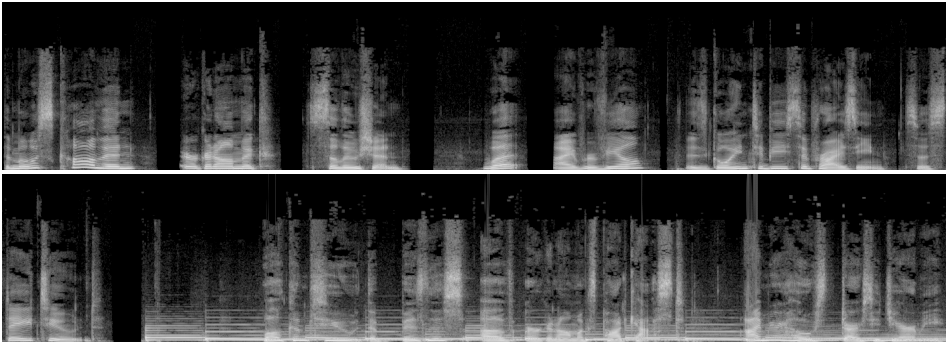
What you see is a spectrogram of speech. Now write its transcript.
the most common ergonomic solution? What I reveal is going to be surprising, so stay tuned. Welcome to the Business of Ergonomics podcast. I'm your host, Darcie Jeremy.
